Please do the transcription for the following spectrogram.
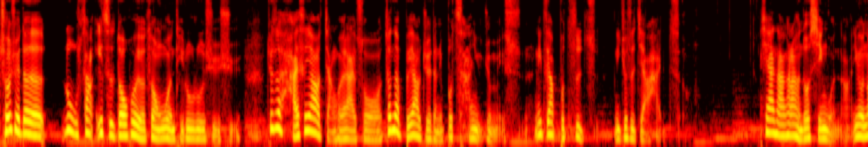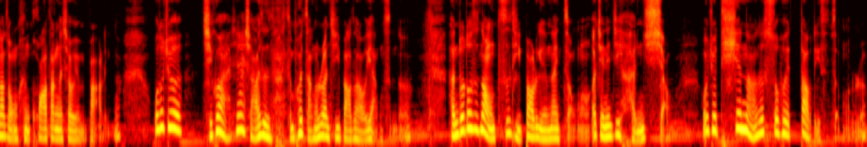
求学的路上一直都会有这种问题，陆陆续续，就是还是要讲回来说，真的不要觉得你不参与就没事，你只要不制止，你就是加害者。现在常常看到很多新闻啊，也有那种很夸张的校园霸凌啊，我都觉得奇怪，现在小孩子 怎么会长得乱七八糟的样子呢？很多都是那种肢体暴力的那种哦，而且年纪很小，我觉得天哪，这社会到底是怎么了？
